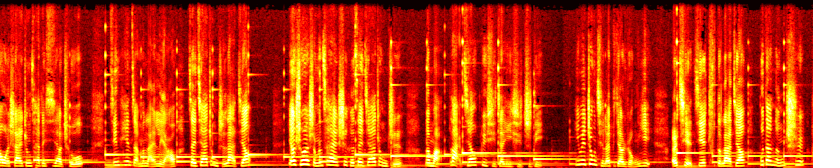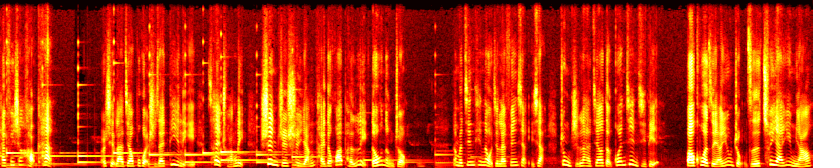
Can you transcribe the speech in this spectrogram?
好，我是爱种菜的西小厨。今天咱们来聊在家种植辣椒。要说什么菜适合在家种植，那么辣椒必须占一席之地，因为种起来比较容易，而且接触的辣椒不但能吃，还非常好看。而且辣椒不管是在地里、菜床里，甚至是阳台的花盆里都能种。那么今天呢，我就来分享一下种植辣椒的关键几点，包括怎样用种子催芽育苗，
